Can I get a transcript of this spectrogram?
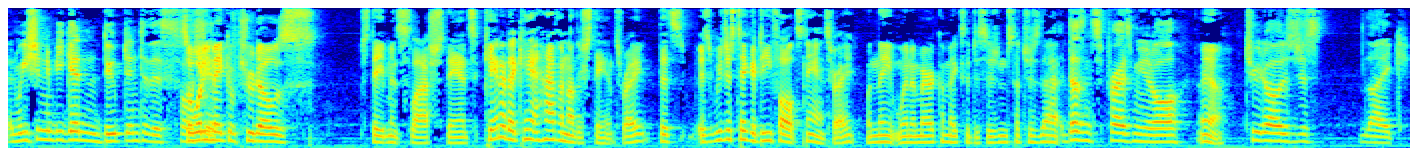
and we shouldn't be getting duped into this. So what do you make of Trudeau's statement slash stance? Canada can't have another stance, right? That's is we just take a default stance, right? When they when America makes a decision such as that. It doesn't surprise me at all. Yeah. Trudeau is just like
